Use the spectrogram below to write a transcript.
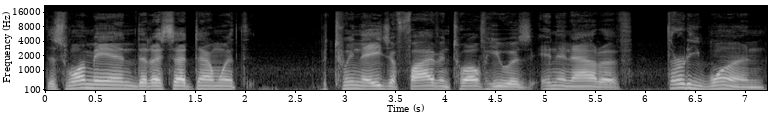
This one man that I sat down with between the age of 5 and 12, he was in and out of 31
